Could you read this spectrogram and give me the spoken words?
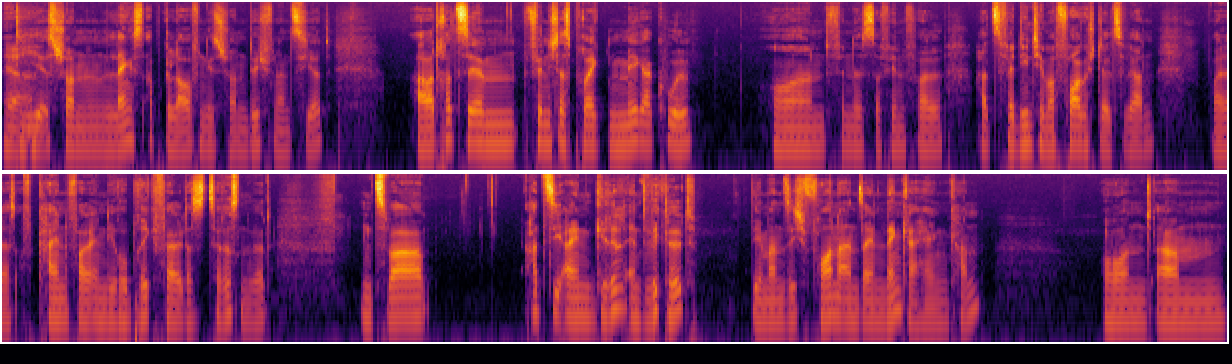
Ja. Die ist schon längst abgelaufen, die ist schon durchfinanziert. Aber trotzdem finde ich das Projekt mega cool und finde es auf jeden Fall, hat es verdient, hier mal vorgestellt zu werden, weil das auf keinen Fall in die Rubrik fällt, dass es zerrissen wird. Und zwar hat sie einen Grill entwickelt, den man sich vorne an seinen Lenker hängen kann. Und ähm,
